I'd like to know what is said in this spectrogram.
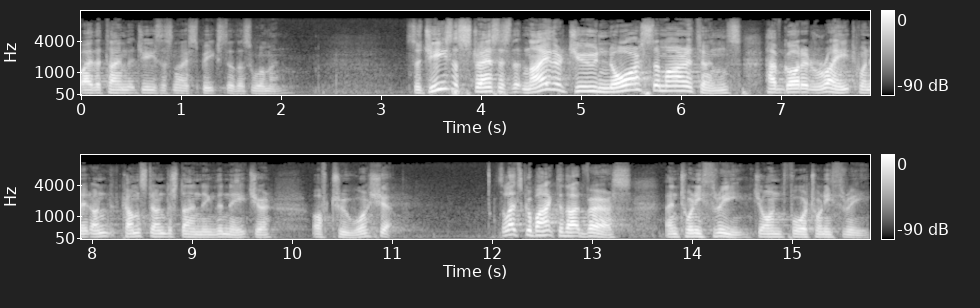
by the time that Jesus now speaks to this woman. So Jesus stresses that neither Jew nor Samaritans have got it right when it un- comes to understanding the nature of true worship. So let's go back to that verse in 23, John 4:23.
